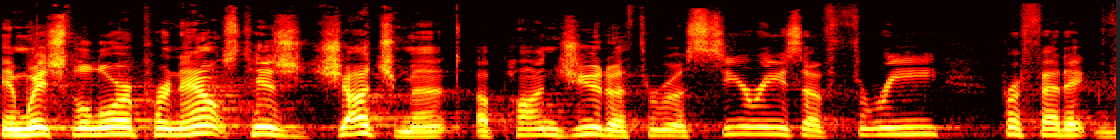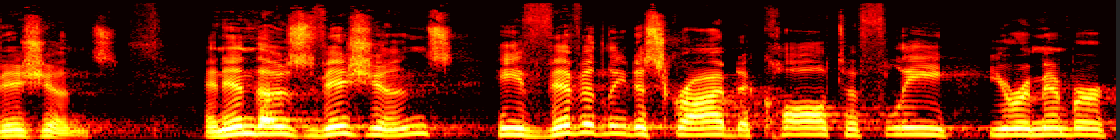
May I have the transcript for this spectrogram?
in which the Lord pronounced his judgment upon Judah through a series of three prophetic visions. And in those visions, he vividly described a call to flee, you remember,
